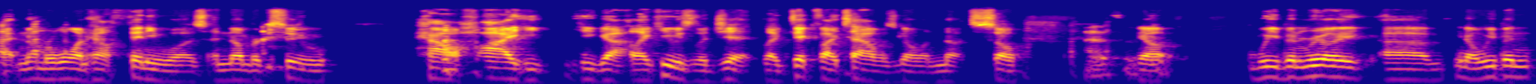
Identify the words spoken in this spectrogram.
at number one how thin he was, and number two how high he he got. Like he was legit. Like Dick Vitale was going nuts. So you know we've been really um, you know we've been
